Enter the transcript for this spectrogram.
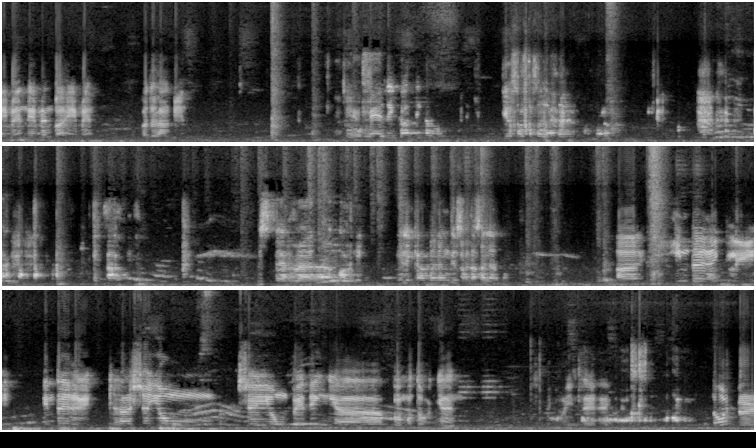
Amen? Amen ba? Amen? Brother Alvin? So, may likati ng Diyos ang kasalanan. Mr. Uh, Cornick, nilika ba ng Diyos ang kasalanan? Ah, indirectly, indirect, ah, siya yung siya yung pwedeng ah, promotor niyan. Indirect. In order,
